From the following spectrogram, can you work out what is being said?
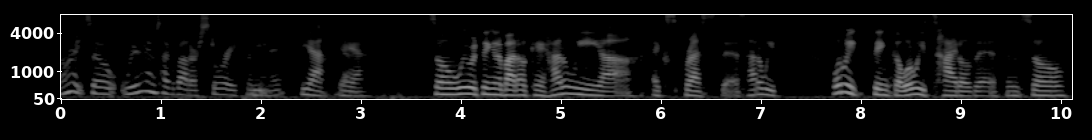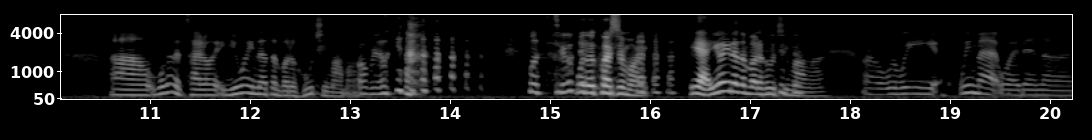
all right. So we're going to talk about our story for a minute. yeah, yeah, Yeah. yeah. So we were thinking about okay, how do we uh, express this? How do we, what do we think of? What do we title this? And so uh, we're gonna title it "You Ain't Nothing But a Hoochie Mama" Oh, really? Let's do it. with a question mark. Yeah, you ain't nothing but a hoochie mama. Uh, when we we met what in uh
